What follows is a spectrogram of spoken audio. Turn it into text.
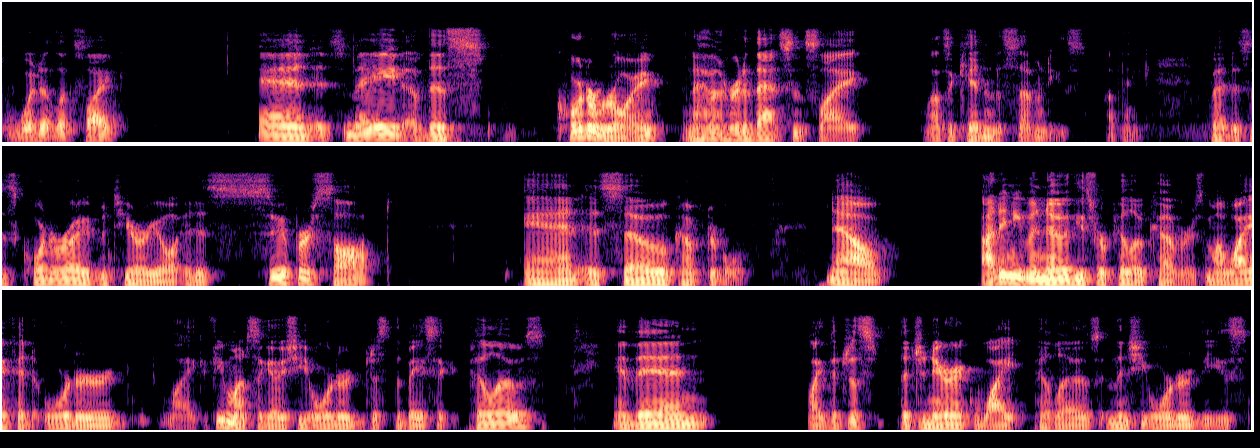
what it looks like. And it's made of this corduroy, and I haven't heard of that since like I was a kid in the 70s, I think. But it's this corduroy material. It is super soft and it's so comfortable. Now, I didn't even know these were pillow covers. My wife had ordered like a few months ago, she ordered just the basic pillows and then like the just the generic white pillows. And then she ordered these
